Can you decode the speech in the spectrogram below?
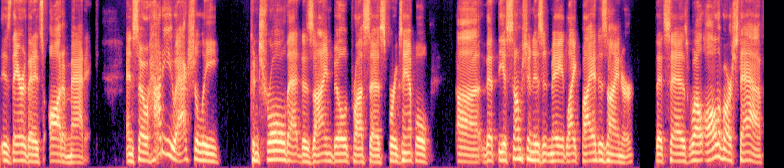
is there that it's automatic. And so how do you actually control that design build process? For example uh, that the assumption isn't made like by a designer that says, well, all of our staff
